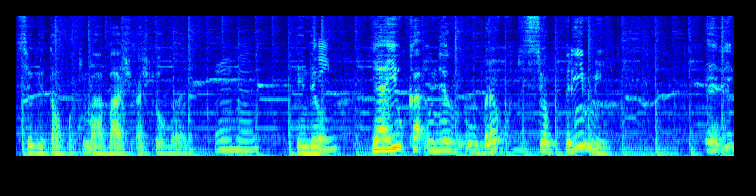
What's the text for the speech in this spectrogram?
se eu gritar um pouquinho mais baixo, acho que eu ganho. Uhum, Entendeu? sim. E aí o, o negro, o branco que se oprime, ele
